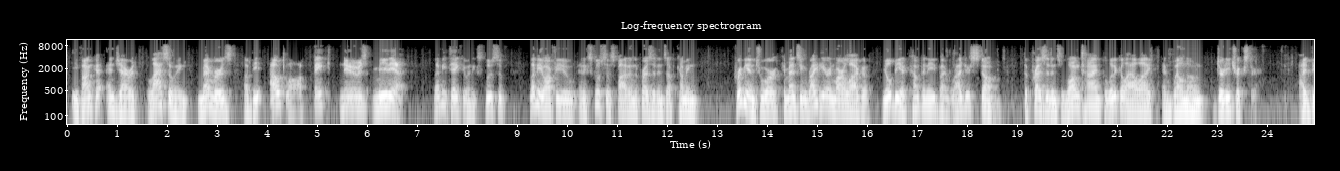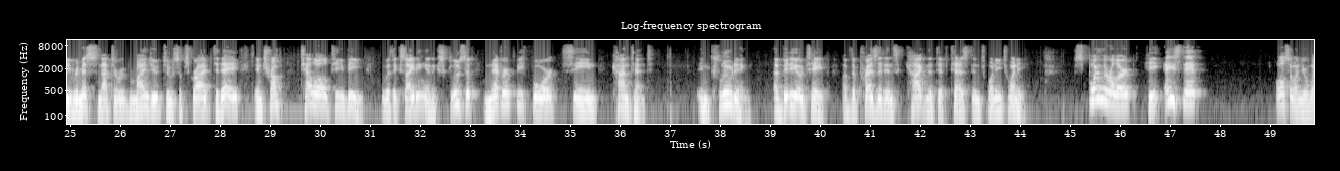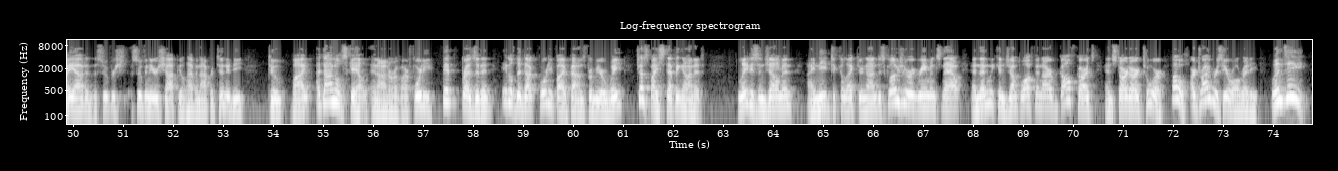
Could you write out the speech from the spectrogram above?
Ivanka and Jared lassoing members of the outlaw fake news media. Let me take you an exclusive, let me offer you an exclusive spot on the president's upcoming Caribbean tour commencing right here in Mar-a-Lago. You'll be accompanied by Roger Stone, the president's longtime political ally and well-known dirty trickster. I'd be remiss not to remind you to subscribe today in Trump Tell All TV with exciting and exclusive, never before seen content, including a videotape of the president's cognitive test in 2020. Spoiler alert, he aced it. Also, on your way out in the souvenir shop, you'll have an opportunity to buy a Donald scale in honor of our 45th president. It'll deduct 45 pounds from your weight just by stepping on it. Ladies and gentlemen, I need to collect your non-disclosure agreements now, and then we can jump off in our golf carts and start our tour. Oh, our driver's here already. Lindsay,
